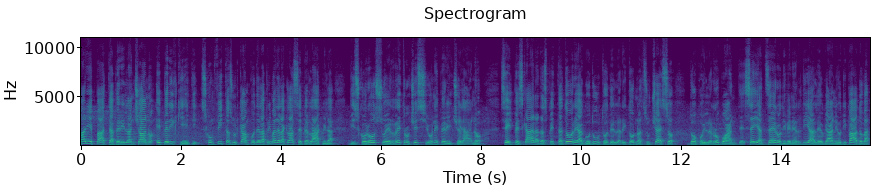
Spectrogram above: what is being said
Pari e patta per il Lanciano e per il Chieti, sconfitta sul campo della prima della classe per l'Aquila, disco rosso e retrocessione per il Celano. Se il Pescara da spettatore ha goduto del ritorno al successo dopo il roboante 6-0 di venerdì all'Euganeo di Padova,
